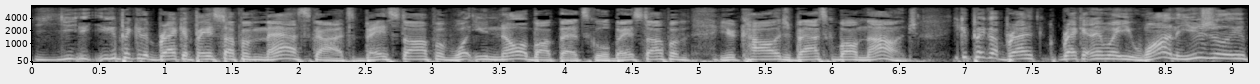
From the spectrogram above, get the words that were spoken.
you, you can pick the bracket based off of mascots, based off of what you know about that school, based off of your college basketball knowledge. You can pick up bracket, any way you want, and usually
